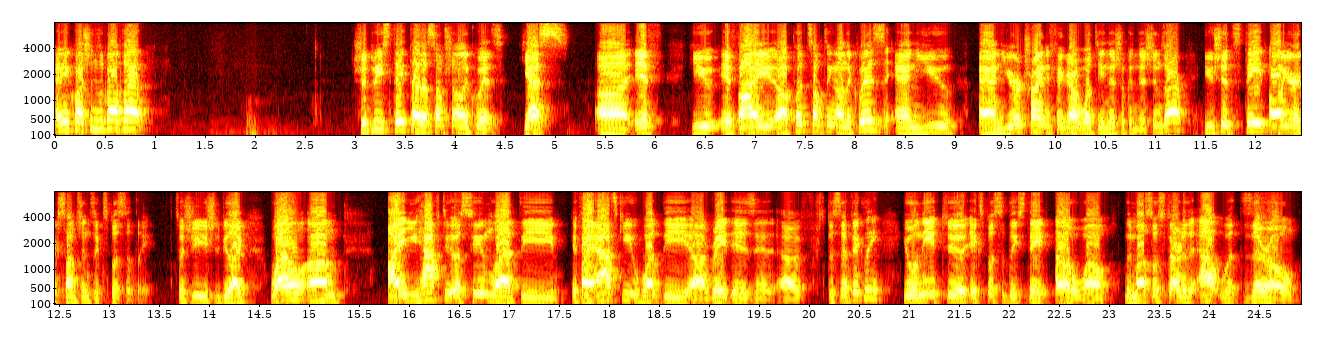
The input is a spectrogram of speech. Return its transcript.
Any questions about that? Should we state that assumption on the quiz? Yes. Uh, if you if I uh, put something on the quiz and you and you're trying to figure out what the initial conditions are, you should state all your assumptions explicitly. So you should be like, well, um, I you have to assume that the if I ask you what the uh, rate is uh, specifically, you will need to explicitly state, oh, well, the mussel started out with zero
